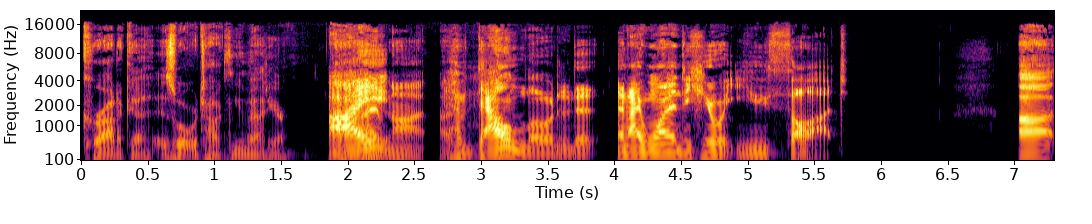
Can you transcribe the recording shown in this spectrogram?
Karateka is what we're talking about here. I, I have not. I have downloaded it, and I wanted to hear what you thought. Uh,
